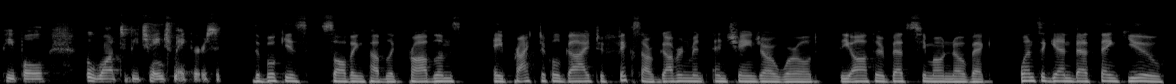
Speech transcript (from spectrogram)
people who want to be change makers. The book is Solving Public Problems, a practical guide to fix our government and change our world. The author, Beth Simone Noveck. Once again, Beth, thank you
